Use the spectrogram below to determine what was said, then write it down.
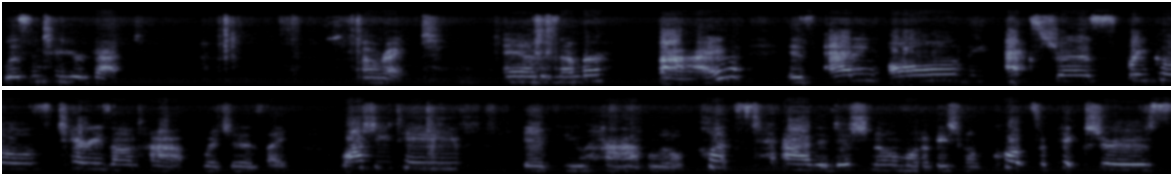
Listen to your gut. All right. And number five is adding all the extra sprinkles, cherries on top, which is like washi tape. If you have little clips to add additional motivational quotes or pictures,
